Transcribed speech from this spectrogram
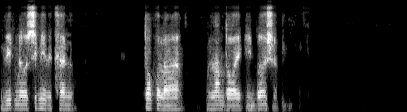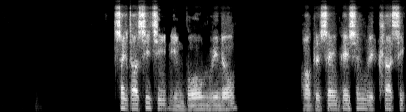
with no significant torcular lambdoid inversion. Cytocity in bone window of the same patient with classic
